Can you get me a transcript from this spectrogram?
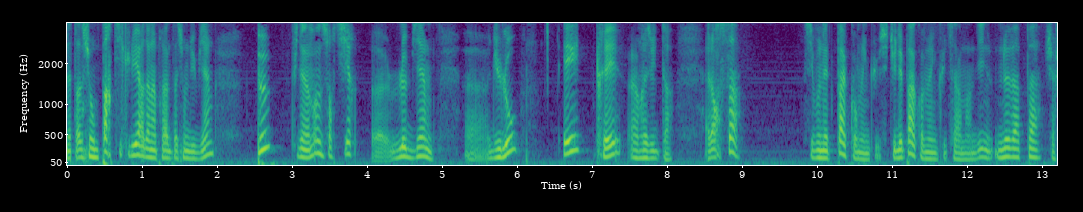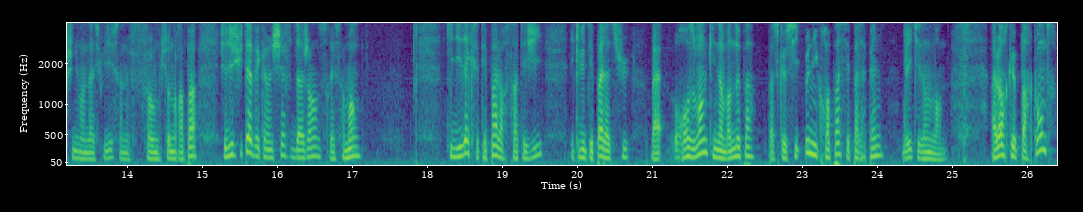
attention particulière dans la présentation du bien, peut finalement sortir euh, le bien euh, du lot et créer un résultat. Alors ça, si vous n'êtes pas convaincu, si tu n'es pas convaincu de ça, Amandine, ne va pas chercher du mandat exclusif, ça ne fonctionnera pas. J'ai discuté avec un chef d'agence récemment qui disait que ce n'était pas leur stratégie et qu'ils n'étaient pas là-dessus. Bah, heureusement qu'ils n'en vendent pas, parce que si eux n'y croient pas, c'est pas la peine, vous voyez qu'ils en vendent. Alors que par contre,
